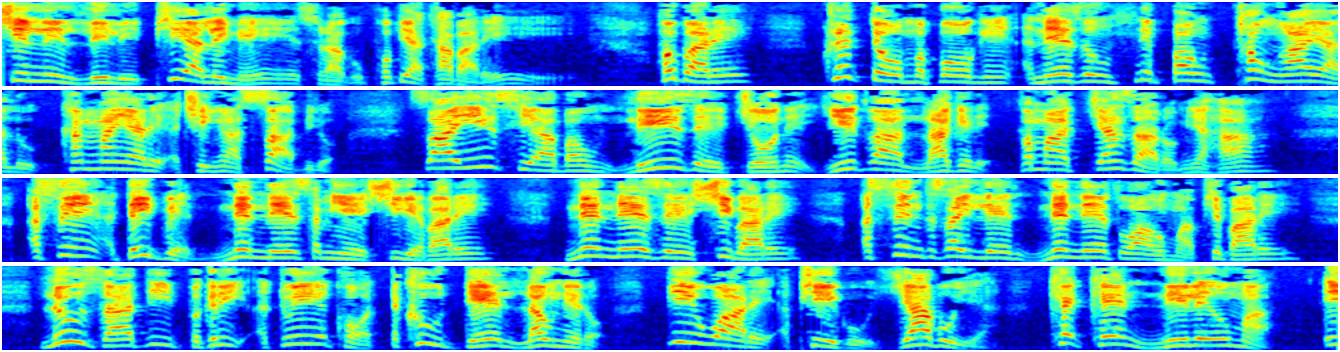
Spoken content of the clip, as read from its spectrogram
ရှင်းလင်းလေးလေးဖြစ်ရလိမ့်မယ်ဆိုတာကိုဖော်ပြထားပါတယ်ဟုတ်ပါတယ်ခရစ်တော်မပေါ်ခင်အ ਨੇ ဆုံးနှစ်ပေါင်း1500လို့ခန့်မှန်းရတဲ့အချိန်ကစပြီးတော့ စာရေးဆရာပေါင်း40ကျော်နဲ့ရေးသားလာခဲ့တဲ့တမန်ကျမ်းစာတော်မြတ်ဟာအစဉ်အတိတ်ပဲနည်းနည်းစမြဲရှိခဲ့ပါတယ်နည်းနည်းစေရှိပါတယ်အစဉ်တစိုက်လဲနည်းနည်းသွားအောင်မှာဖြစ်ပါတယ်လူဇာတိပဂရိအတွေးအခေါ်တစ်ခုတည်းလောက်နဲ့တော့ပြေဝတဲ့အဖြေကိုရဖို့ရန်ခက်ခဲနေလေအောင်မှာဧ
